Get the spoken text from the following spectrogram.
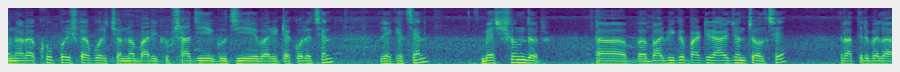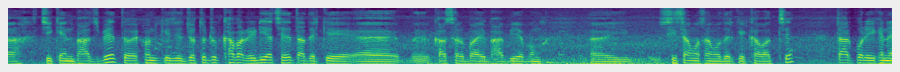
ওনারা খুব পরিষ্কার পরিচ্ছন্ন, বাড়ি খুব সাজিয়ে গুছিয়ে বাড়িটা করেছেন, রেখেছেন। বেশ সুন্দর বার্বিকিউ পার্টির আয়োজন চলছে। রাতের বেলা চিকেন ভাজবে। তো এখন কি যে যতটুকু খাবার রেডি আছে, তাদেরকে কাসার ভাই, ভাবি এবং সিসা মোসাম ওদেরকে খাওয়াচ্ছে। তারপরে এখানে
